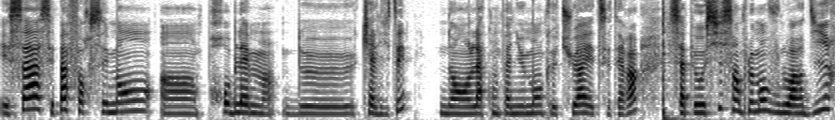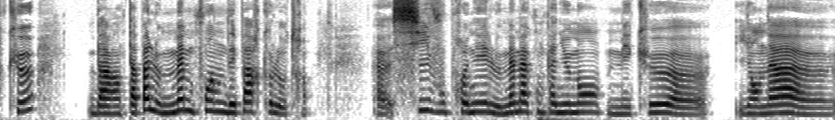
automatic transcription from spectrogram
Et ça, c'est pas forcément un problème de qualité dans l'accompagnement que tu as, etc. Ça peut aussi simplement vouloir dire que ben t'as pas le même point de départ que l'autre. Euh, si vous prenez le même accompagnement, mais que il euh, y en a euh,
